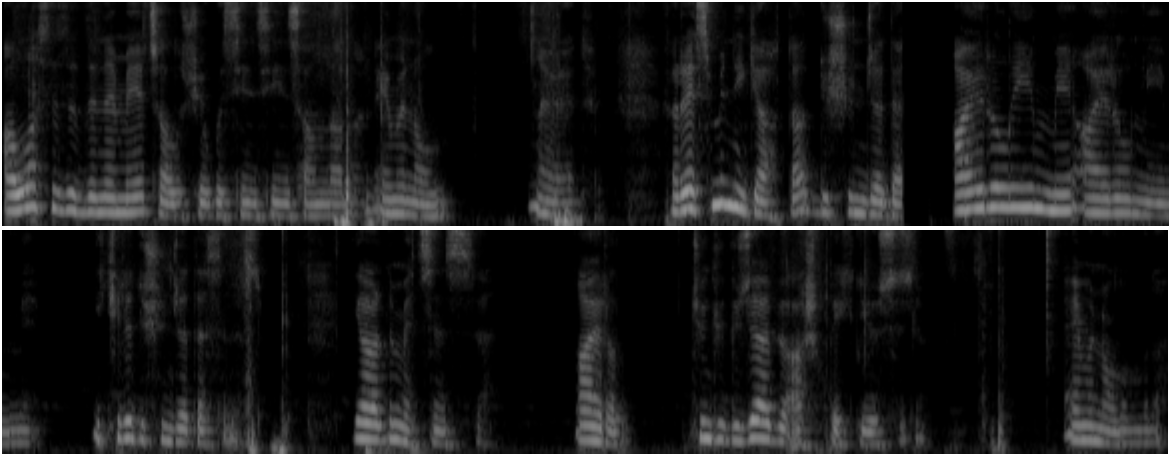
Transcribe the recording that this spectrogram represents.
Allah sizi denemeye çalışıyor bu sinsi insanlardan. Emin olun. Evet. Resmi nikahta, düşüncede ayrılayım mı, ayrılmayayım mı? İkili düşüncedesiniz. Yardım etsin size. Ayrılın. Çünkü güzel bir aşk bekliyor sizi. Emin olun buna.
